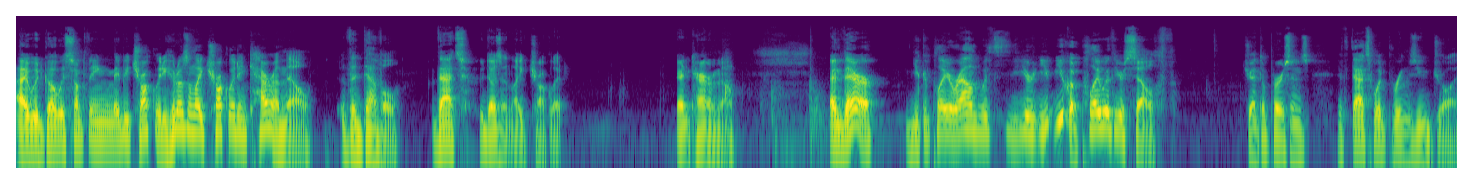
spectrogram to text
I would go with something maybe chocolatey. Who doesn't like chocolate and caramel? The devil. That's who doesn't like chocolate and caramel. And there, you could play around with your you, you could play with yourself gentle persons if that's what brings you joy.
